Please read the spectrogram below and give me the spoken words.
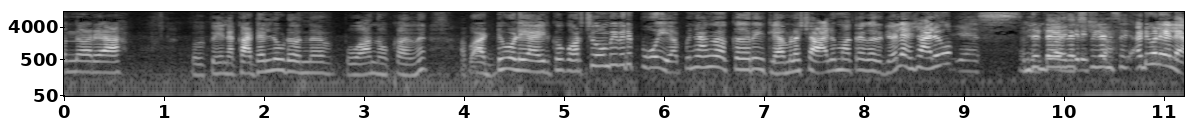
എന്താ പറയാ പിന്നെ കടലിലൂടെ ഒന്ന് പോവാൻ നോക്കാന്ന്. അപ്പൊ അടിപൊളിയായിരിക്കും. കുറച്ചു മുമ്പ് ഇവർ പോയി. അപ്പൊ ഞങ്ങൾ കേറിയിട്ടില്ല. നമ്മളെ ശാലു മാത്രമേ കേറിയിട്ടില്ല അല്ലെ ശാലു എന്തുണ്ടായിരുന്നു എക്സ്പീരിയൻസ് അടിപൊളിയല്ലേ?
